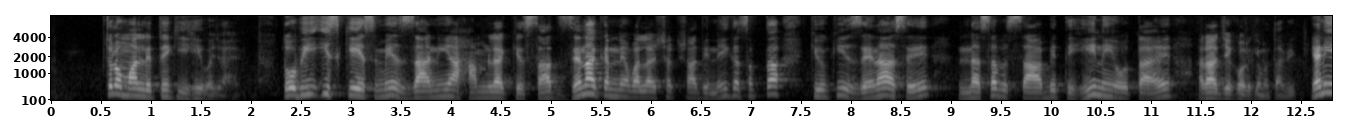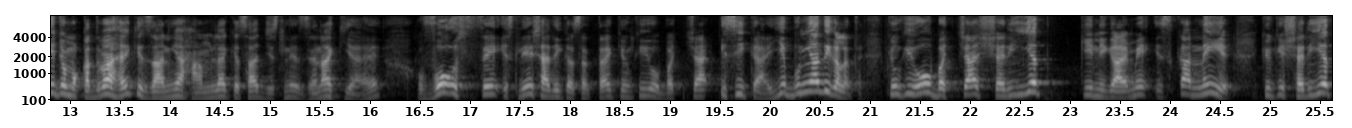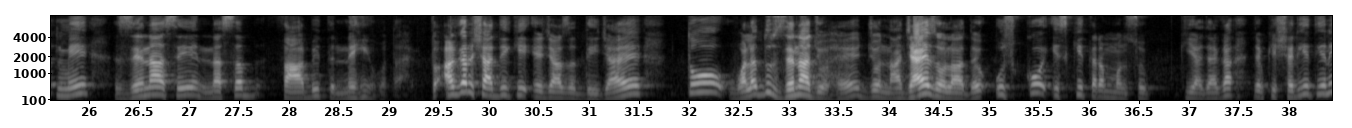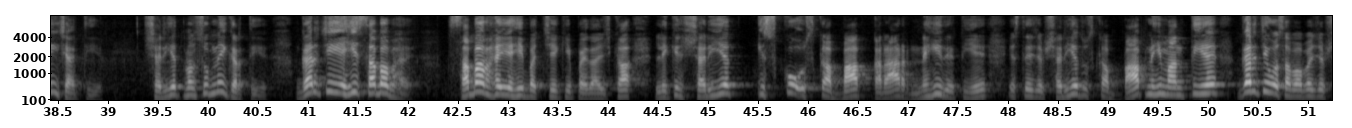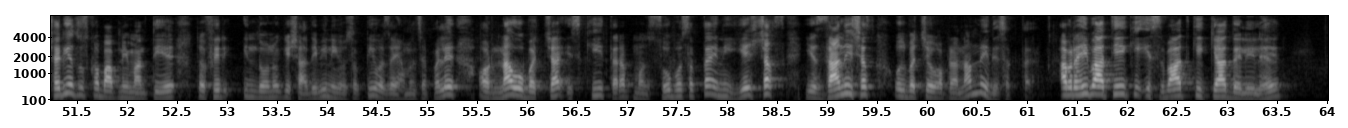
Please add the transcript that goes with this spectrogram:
चलो मान लेते हैं कि यही वजह है। तो भी इस केस में जानिया हमला के साथ जना करने वाला शख्स शादी नहीं कर सकता, क्योंकि जना से नसब साबित ही नहीं होता है राज्य कौल के मुताबिक। यानी ये जो मुकदमा है कि जानिया हमला के साथ जिसने जना किया है, वो उससे इसलिए शादी कर सकता है क्योंकि वो बच्चा इसी का है। ये बुनियादी गलत है, क्योंकि वो बच्चा शरीयत की निगाह में इसका नहीं है, क्योंकि शरीयत में जना से नसब साबित नहीं होता है। तो अगर शादी की इजाज़त दी जाए तो वलदुजना जो है, जो नाजायज़ औलाद है, उसको इसकी तरफ़ मंसूब किया जाएगा, जबकि शरीयत ये नहीं चाहती है। शरीयत मंसूब नहीं करती है। गर्च यही सबब है सबब है यही बच्चे की पैदाइश का, लेकिन शरीयत इसको उसका बाप करार नहीं देती है। इसलिए जब शरीयत उसका बाप नहीं मानती है गर्चे वो सबब है, जब शरीयत उसका बाप नहीं मानती है तो फिर इन दोनों की शादी भी नहीं हो सकती, वजह हमल से पहले, और ना वो बच्चा इसकी तरफ़ मंसूब हो सकता है। यानी ये शख्स, ये जानी शख्स उस बच्चे को अपना नाम नहीं दे सकता है। अब रही बात ये कि इस बात की क्या दलील है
